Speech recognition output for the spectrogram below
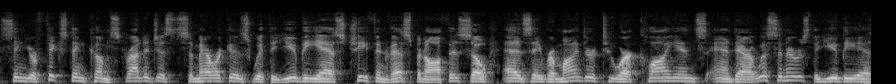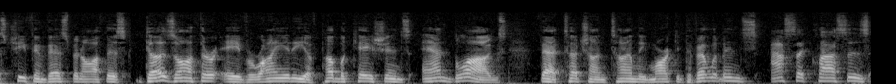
Senior Fixed Income Strategists Americas with the UBS Chief Investment Office. So, as a reminder to our clients and our listeners, the UBS Chief Investment Office does author a variety of publications and blogs that touch on timely market developments, asset classes,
